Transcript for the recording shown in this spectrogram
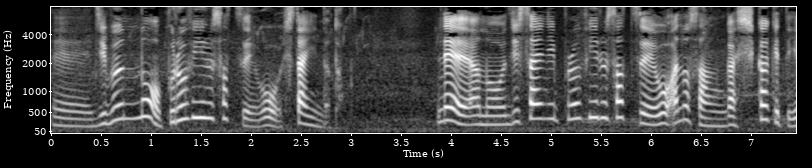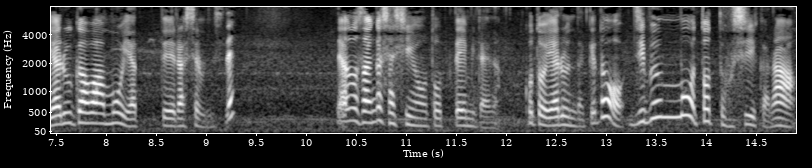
えー自分のプロフィール撮影をしたいんだと。で、あの、実際にプロフィール撮影をあのさんが仕掛けてやる側もやってらっしゃるんですね。で、あのさんが写真を撮ってみたいなことをやるんだけど、自分も撮ってほしいから、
